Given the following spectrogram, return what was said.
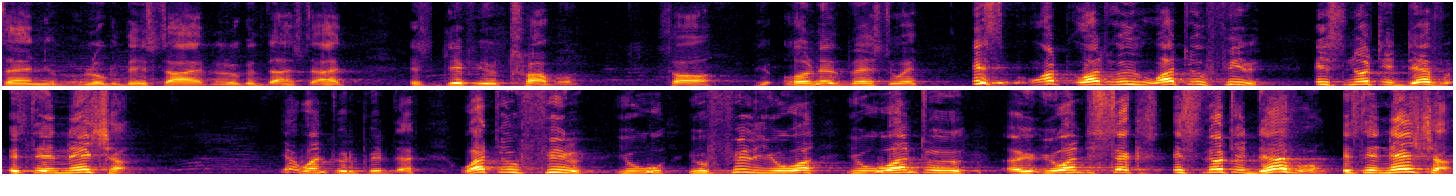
then you look this side, look at that side, it gives you trouble. So the only best way is what, what, what you feel. It's not a devil, it's a nature. I want to repeat that. What you feel, you, you feel you, you, want to, uh, you want sex. It's not a devil, it's a nature.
